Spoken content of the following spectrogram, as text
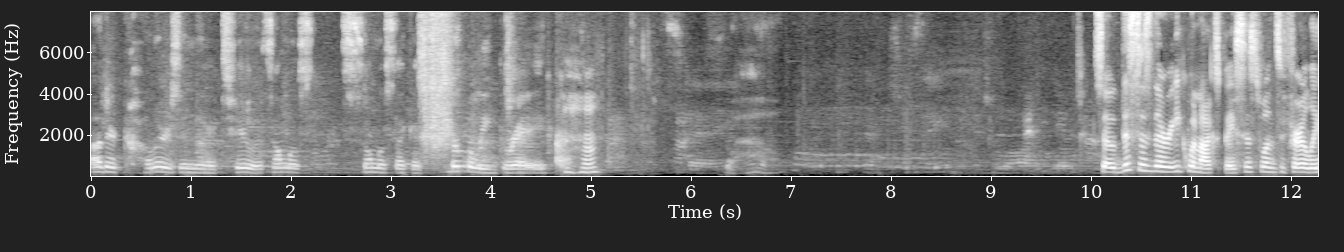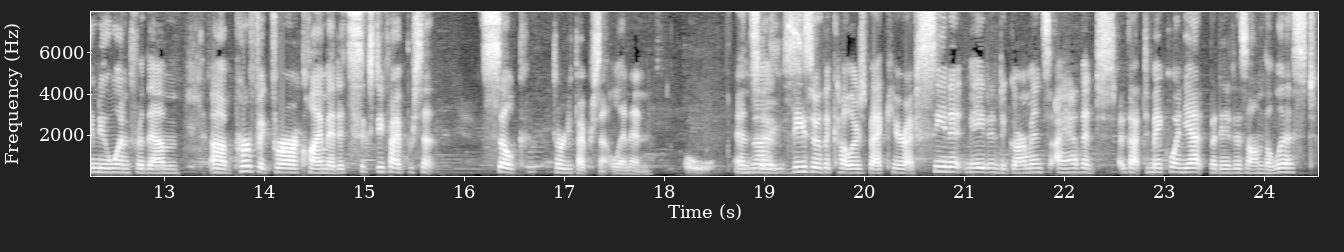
other colors in there too. It's almost it's almost like a purpley gray. Mhm. Wow. So this is their equinox base. This one's a fairly new one for them. Uh, perfect for our climate. It's 65% silk, 35% linen. Oh, And nice. so these are the colors back here. I've seen it made into garments. I haven't got to make one yet, but it is on the list.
